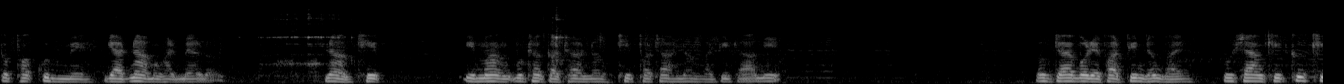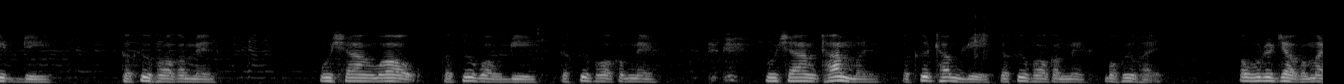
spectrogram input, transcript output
กับพระคุณแม่ญาติหน้ามังหันแม่เลยน้ำทิพย์อิมังบุทธกัทานังทิพพทานังอธิษฐามิหลวงใจบริพัตรพินทั้งไผผู้สร้างคิดคือคิดดี ก็คือพ่อกับแม่ ผู้สร้างว้าวก็คือว้าวดี ก็คือพ่อกับแม่ ผู้สร้างทำมันก็คือทำดี ก็คือพ่อกับแม่บ่คือไผพระพุทธเจ้าก็มา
